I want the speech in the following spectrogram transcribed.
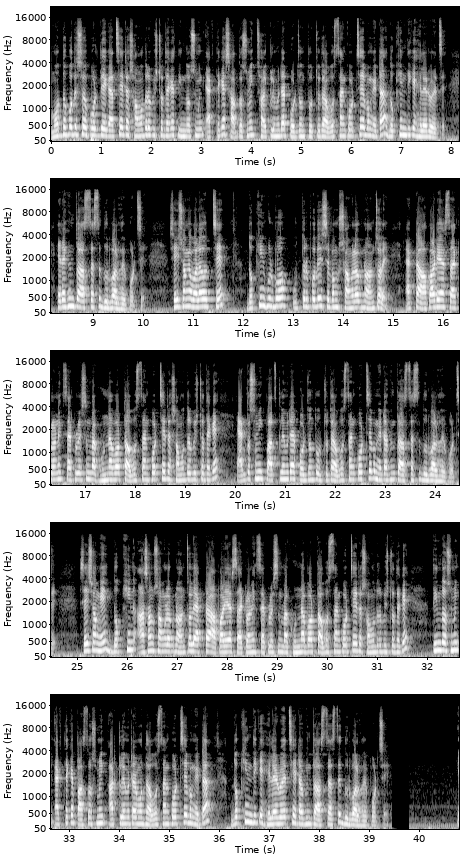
মধ্যপ্রদেশের ওপর দিয়ে গেছে। এটা সমুদ্রপৃষ্ঠ থেকে তিন দশমিক এক থেকে সাত দশমিক ছয় কিলোমিটার পর্যন্ত উচ্চতায় অবস্থান করছে এবং এটা দক্ষিণ দিকে হেলে রয়েছে। এটা কিন্তু আস্তে আস্তে দুর্বল হয়ে পড়ছে। সেই সঙ্গে বলা হচ্ছে দক্ষিণ, পূর্ব উত্তরপ্রদেশ এবং সংলগ্ন অঞ্চলে একটা আপার এয়ার সাইক্লোনিক সার্কুলেশন বা ঘূর্ণাবর্ত অবস্থান করছে। এটা সমুদ্রপৃষ্ঠ থেকে এক দশমিক পাঁচ কিলোমিটার পর্যন্ত উচ্চতায় অবস্থান করছে এবং এটা কিন্তু আস্তে আস্তে দুর্বল হয়ে পড়ছে। সেই সঙ্গে দক্ষিণ আসাম সংলগ্ন অঞ্চলে একটা আপার এয়ার সাইক্লোনিক সার্কুলেশন বা ঘূর্ণাবর্ত অবস্থান করছে। এটা সমুদ্রপৃষ্ঠ থেকে তিন দশমিক এক থেকে পাঁচ দশমিক আট কিলোমিটার মধ্যে অবস্থান করছে এবং এটা দক্ষিণ দিকে হেলে রয়েছে। এটাও কিন্তু আস্তে আস্তে দুর্বল হয়ে পড়ছে।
